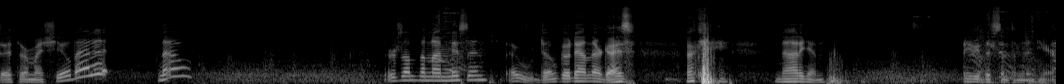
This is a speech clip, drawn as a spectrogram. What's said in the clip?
Do I throw my shield at it? No? There's something I'm missing? Oh, don't go down there, guys. Okay, not again. Maybe there's something in here.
